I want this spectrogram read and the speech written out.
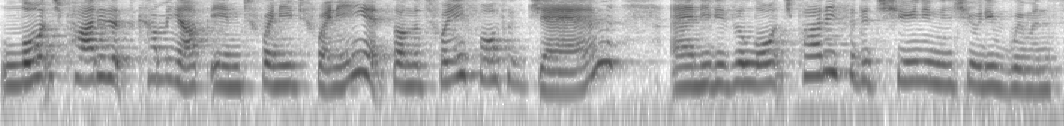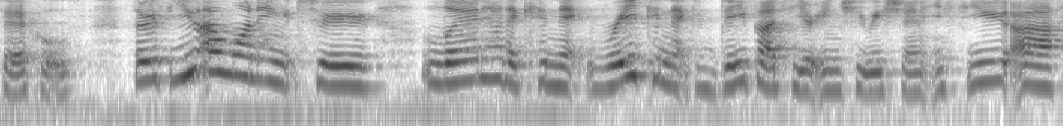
launch party that's coming up in 2020. It's on the 24th of Jan and it is a launch party for the Tune in Intuitive Women's Circles. So if you are wanting to learn how to connect, reconnect deeper to your intuition, if you are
